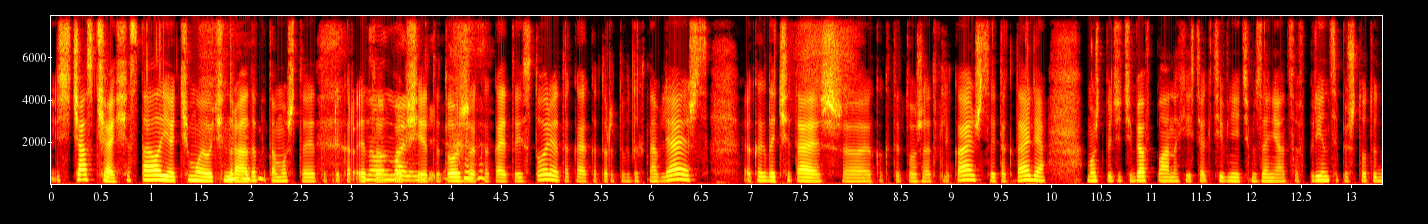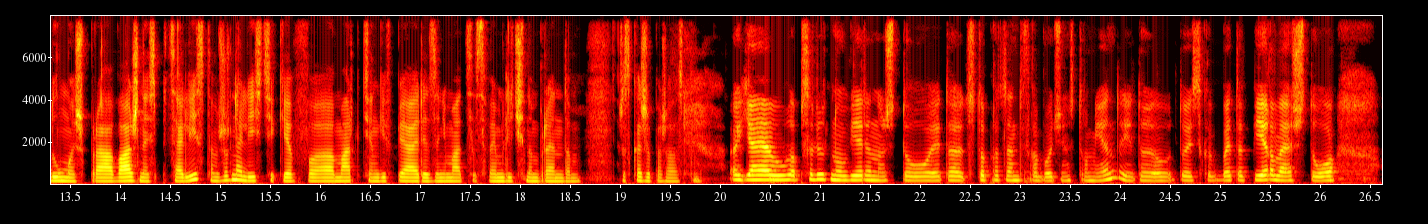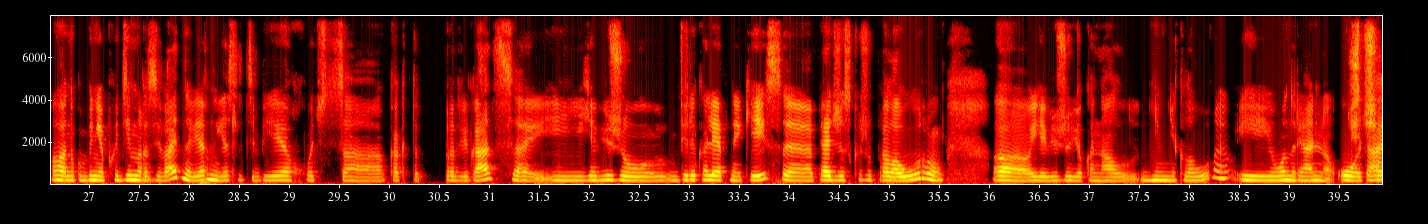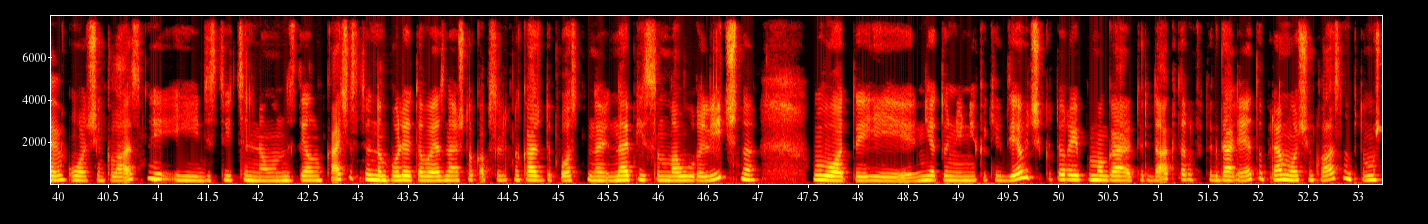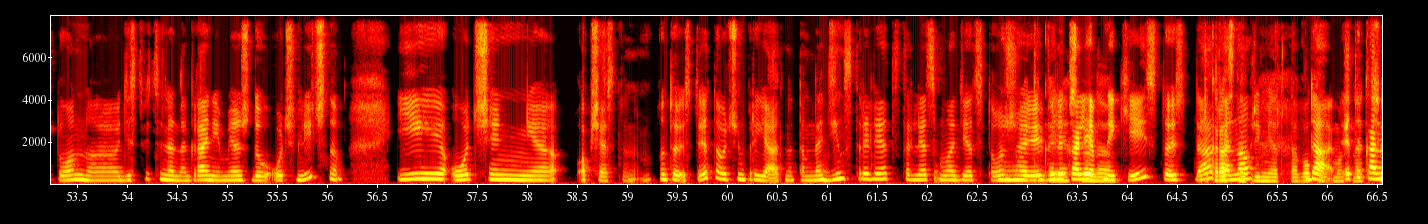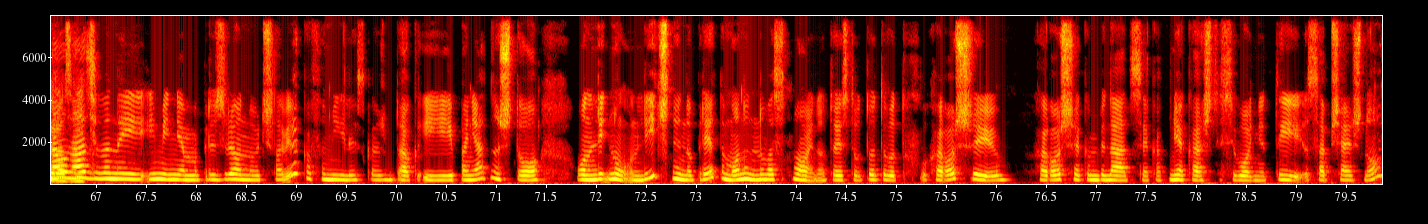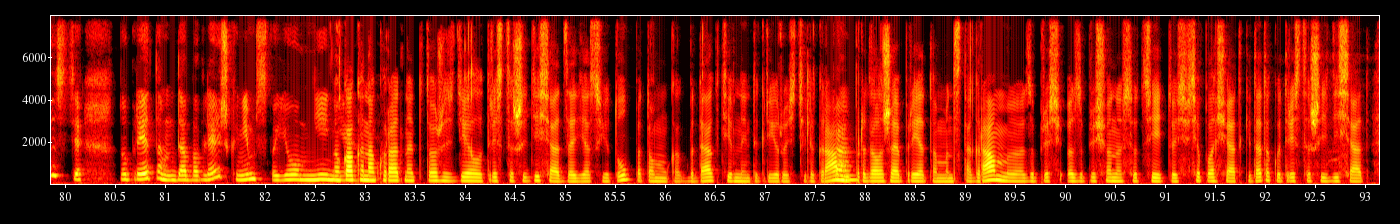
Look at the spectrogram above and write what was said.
сейчас чаще стало, я чему я очень рада, потому что это, это вообще это тоже какая-то история такая, которой ты вдохновляешься когда читаешь, как ты тоже отвлекаешься и так далее. Может быть, у тебя в планах есть активнее этим заняться. В принципе, что ты думаешь про важность специалистам в журналистике, в маркетинге, в пиаре, заниматься своим личным брендом? Расскажи, пожалуйста. Я абсолютно уверена, что это сто процентов рабочий инструмент, и то, то есть как бы это первое, что а, ну, как бы необходимо развивать, наверное, если тебе хочется как-то продвигаться, и я вижу великолепные кейсы. Опять же скажу про Лауру. А, я вижу ее канал Дневник Лауры, и он реально очень, очень классный, и действительно он сделан качественно. Более того, я знаю, что абсолютно каждый пост написан Лаурой лично, вот, и нет у нее никаких девочек, которые помогают, редакторов и так далее. Это прямо очень классно, потому что он э, действительно на грани между очень личным и очень общественным. Ну, то есть это очень приятно. Там Надин Стрелец, Стрелец молодец, ну, тоже ну, это, конечно, великолепный да. кейс. То есть, да, это прекрасный канал... пример того, да, как можно это, это канал, названный именем определенного человека, фамилии, скажем так, и понятно, что он, ну, он личный, но при этом он новостной. Ну, то есть вот это вот хороший хорошая комбинация, как мне кажется, сегодня ты сообщаешь новости, но при этом добавляешь к ним свое мнение. Ну, как она аккуратно это тоже сделала 360, зайдя с YouTube, потом как бы, да, активно интегрируясь с Telegram, да. продолжая при этом Instagram, э, запрещ... запрещенная соцсеть, то есть все площадки, да, такой 360.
